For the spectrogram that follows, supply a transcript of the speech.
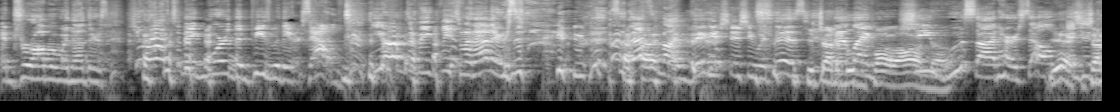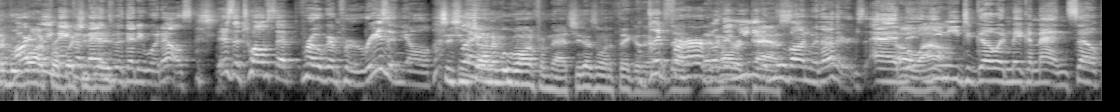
and trauma with others, you have to make more than peace with yourself. You have to make peace with others. so that's my biggest issue with this. She's trying to that, move like, on, she though. woosawed herself Yeah, and she's did trying to move on hardly make she amends with anyone else. There's a 12 step program for a reason, y'all. She's Like, trying to move on from that. She doesn't want to think of that. Good for that- her, that but then you need past. to move on with others, and Oh, wow. you need to go and make amends. So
